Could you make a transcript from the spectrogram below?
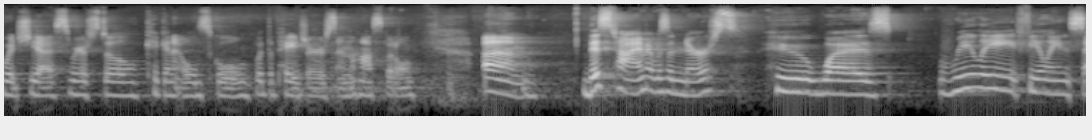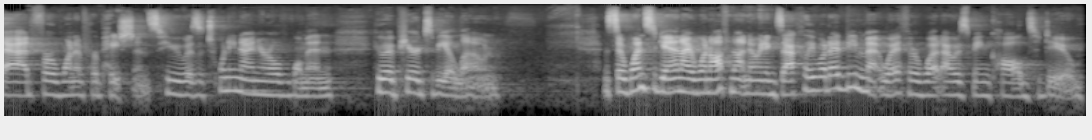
which, yes, we're still kicking it old school with the pagers in the hospital. Um, this time, it was a nurse who was really feeling sad for one of her patients, who was a 29 year old woman who appeared to be alone. And so once again, I went off not knowing exactly what I'd be met with or what I was being called to do.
